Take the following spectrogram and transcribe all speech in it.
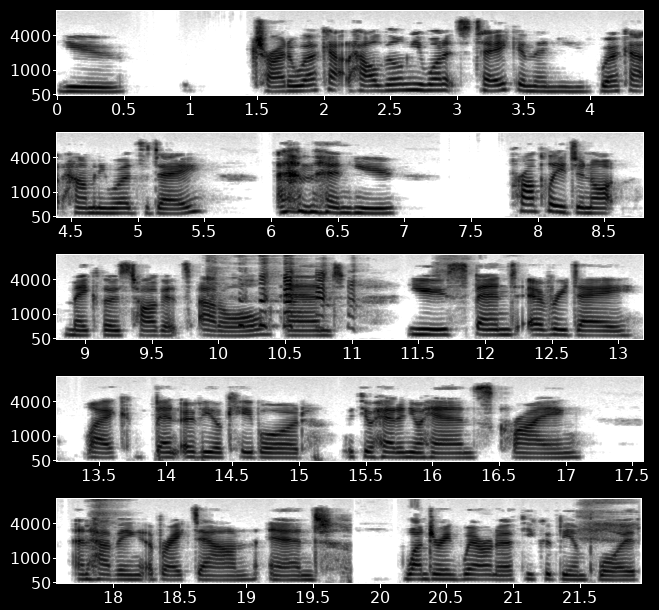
you try to work out how long you want it to take, and then you work out how many words a day, and then you promptly do not make those targets at all, and you spend every day like bent over your keyboard with your head in your hands, crying and having a breakdown and wondering where on earth you could be employed.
